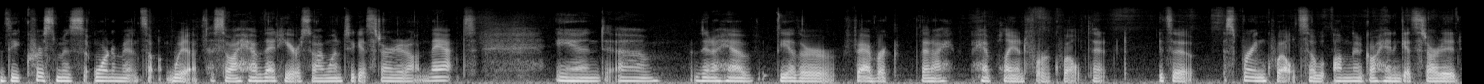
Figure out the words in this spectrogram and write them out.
the Christmas ornaments with. So I have that here. So I wanted to get started on that. And um, then I have the other fabric that I have planned for a quilt that it's a spring quilt. So I'm going to go ahead and get started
